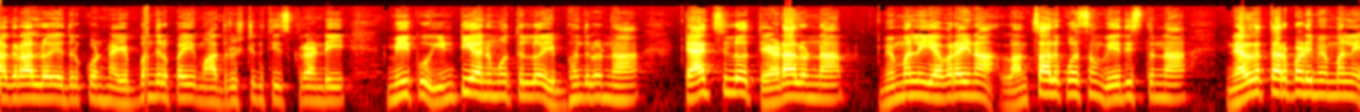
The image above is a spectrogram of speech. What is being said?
నగరాల్లో ఎదుర్కొంటున్న ఇబ్బందులపై మా దృష్టికి తీసుకురండి. మీకు ఇంటి అనుమతుల్లో ఇబ్బందులున్నా ట్యాక్సీలో తేడాలున్నా మిమ్మల్ని ఎవరైనా లంచాల కోసం వేధిస్తున్నా నెలల తరబడి మిమ్మల్ని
